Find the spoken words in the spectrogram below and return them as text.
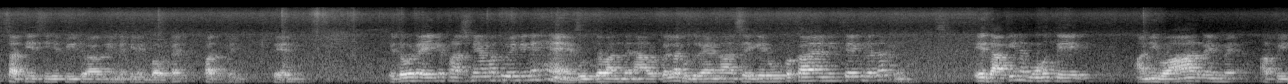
සතිය සිහි පිටවාගෙන ඉන්න කෙනෙක් බවට පත් වෙනවා. තේරෙන්නේ? එතකොට ඒකේ ප්‍රශ්නයක් මතුවෙන්නේ නැහැ. බුද්ධ වන්දනාව කළා බුදුරජාණන් වහන්සේගේ රූපකාය අනිත්‍යයි කියලා දකින්න. ඒ දකින්න මොහොතේ අනිවාර්යයෙන්ම අපි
